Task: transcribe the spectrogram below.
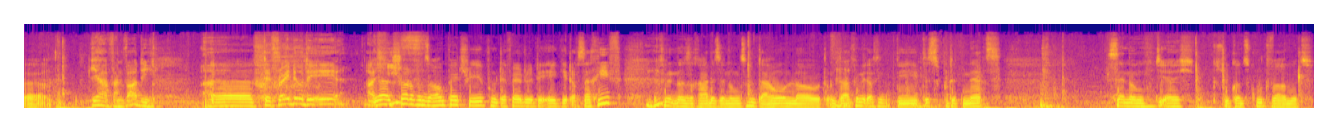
Äh, Ja, wann war die? äh, Defradio.de Archiv. ja, schaut auf unsere Homepage www.defradio.de, geht aufs Archiv, da findet unsere Radiosendung zum Download und da findet auch die, die Distributed Net Sendung, die eigentlich so ganz gut war mit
